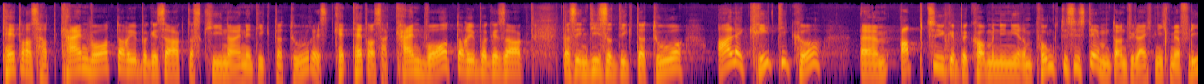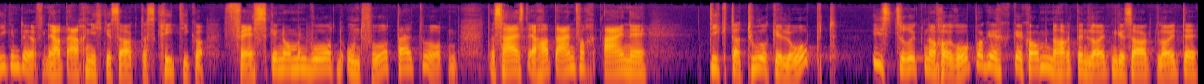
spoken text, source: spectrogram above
Tedros hat kein Wort darüber gesagt, dass China eine Diktatur ist. Tedros hat kein Wort darüber gesagt, dass in dieser Diktatur alle Kritiker ähm, Abzüge bekommen in ihrem Punktesystem und dann vielleicht nicht mehr fliegen dürfen. Er hat auch nicht gesagt, dass Kritiker festgenommen wurden und verurteilt wurden. Das heißt, er hat einfach eine Diktatur gelobt, ist zurück nach Europa ge gekommen, hat den Leuten gesagt, Leute,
